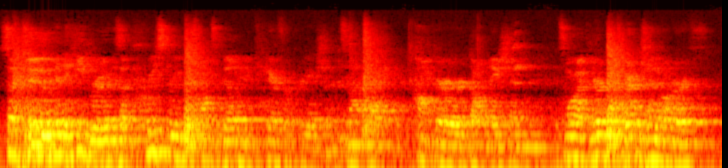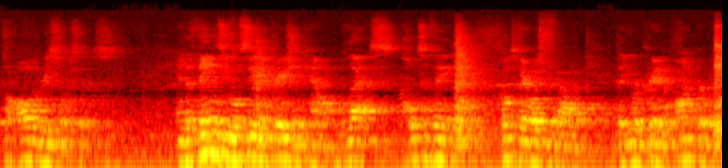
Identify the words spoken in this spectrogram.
Subdue in the Hebrew is a priestly responsibility to care for creation. It's not like conquer, domination. It's more like you're representative on earth to all the resources. And the things you will see in the creation account, bless, cultivate, cultivate relationship with God, and that you were created on purpose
